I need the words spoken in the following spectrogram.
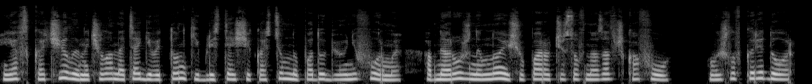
Я вскочила и начала натягивать тонкий блестящий костюм наподобие униформы, обнаруженный мной еще пару часов назад в шкафу. Вышла в коридор.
